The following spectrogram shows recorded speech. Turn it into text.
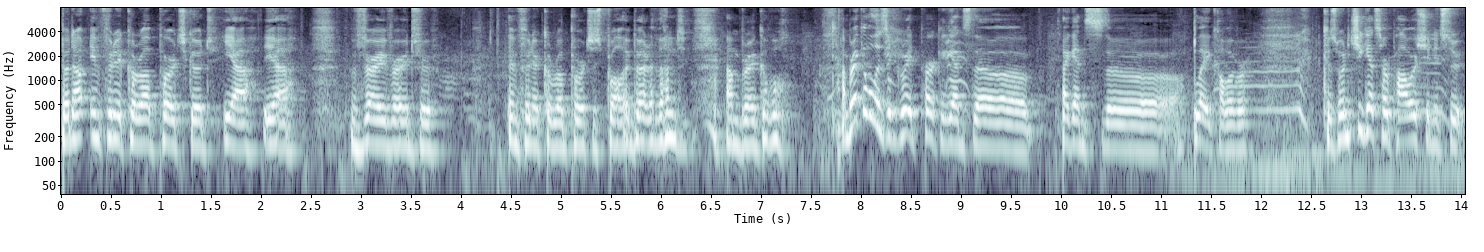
But not Infinite Corrupt Purge good. Yeah, yeah. Very, very true. Infinite Corrupt Purge is probably better than Unbreakable. Unbreakable is a great perk against the against the Plague, however. Because when she gets her power, she needs to...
